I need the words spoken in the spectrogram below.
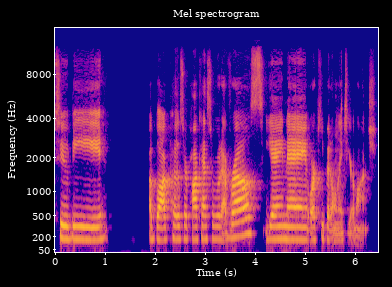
to be a blog post or podcast or whatever else, yay, nay, or keep it only to your launch?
